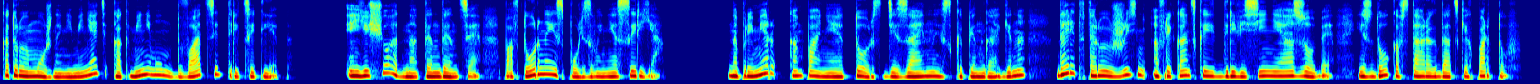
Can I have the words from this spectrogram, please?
которую можно не менять как минимум 20-30 лет. И еще одна тенденция — повторное использование сырья. Например, компания Торс Design из Копенгагена дарит вторую жизнь африканской древесине азобе из доков старых датских портов.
